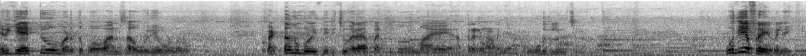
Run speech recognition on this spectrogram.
എനിക്ക് ഏറ്റവും അടുത്ത് പോകാൻ സൗകര്യമുള്ളതും പെട്ടെന്ന് പോയി തിരിച്ചു വരാൻ പറ്റുന്നതുമായ യാത്രകളാണ് ഞാൻ കൂടുതലും ചെയ്യുന്നത്. പുതിയ ഫ്രെയിമിലേക്ക്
